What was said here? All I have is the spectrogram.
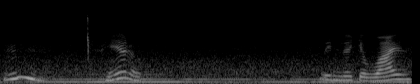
Mm, heerlijk. Weer een beetje waaien.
